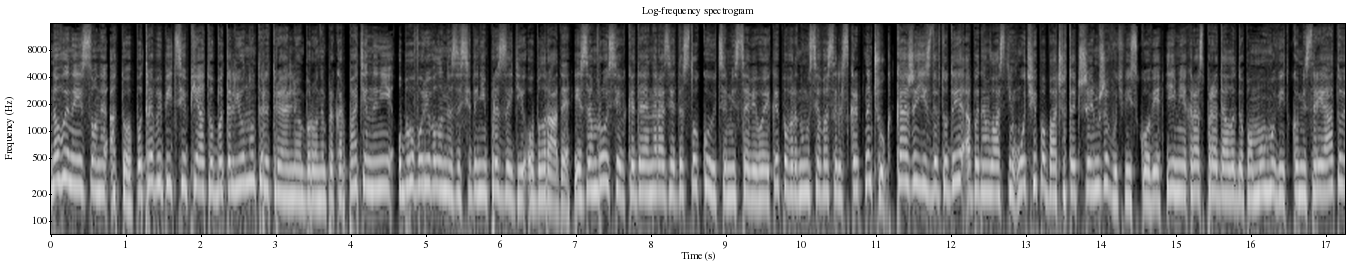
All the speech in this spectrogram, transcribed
Новини із зони АТО. Потреби бійців 5-го батальйону територіальної оборони Прикарпаття нині обговорювали на засіданні президії облради. Із Амвросіївки, де наразі дислокуються місцеві вояки, повернувся Василь Скрипничук. каже, їздив туди, аби на власні очі побачити, чим живуть військові. Їм якраз передали допомогу від комісаріату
